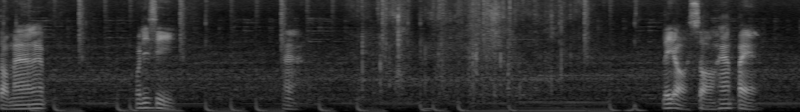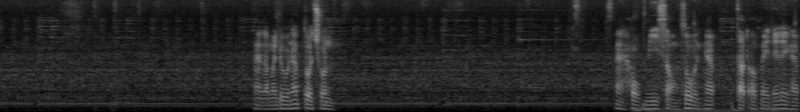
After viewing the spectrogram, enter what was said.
ต่อมานะครับ วันที่ 4 เลขออก258อ่าเรามาดูนะครับตัวชนอ่าหกมีสองสูตรครับ ตัดออกไปได้เลยครับ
